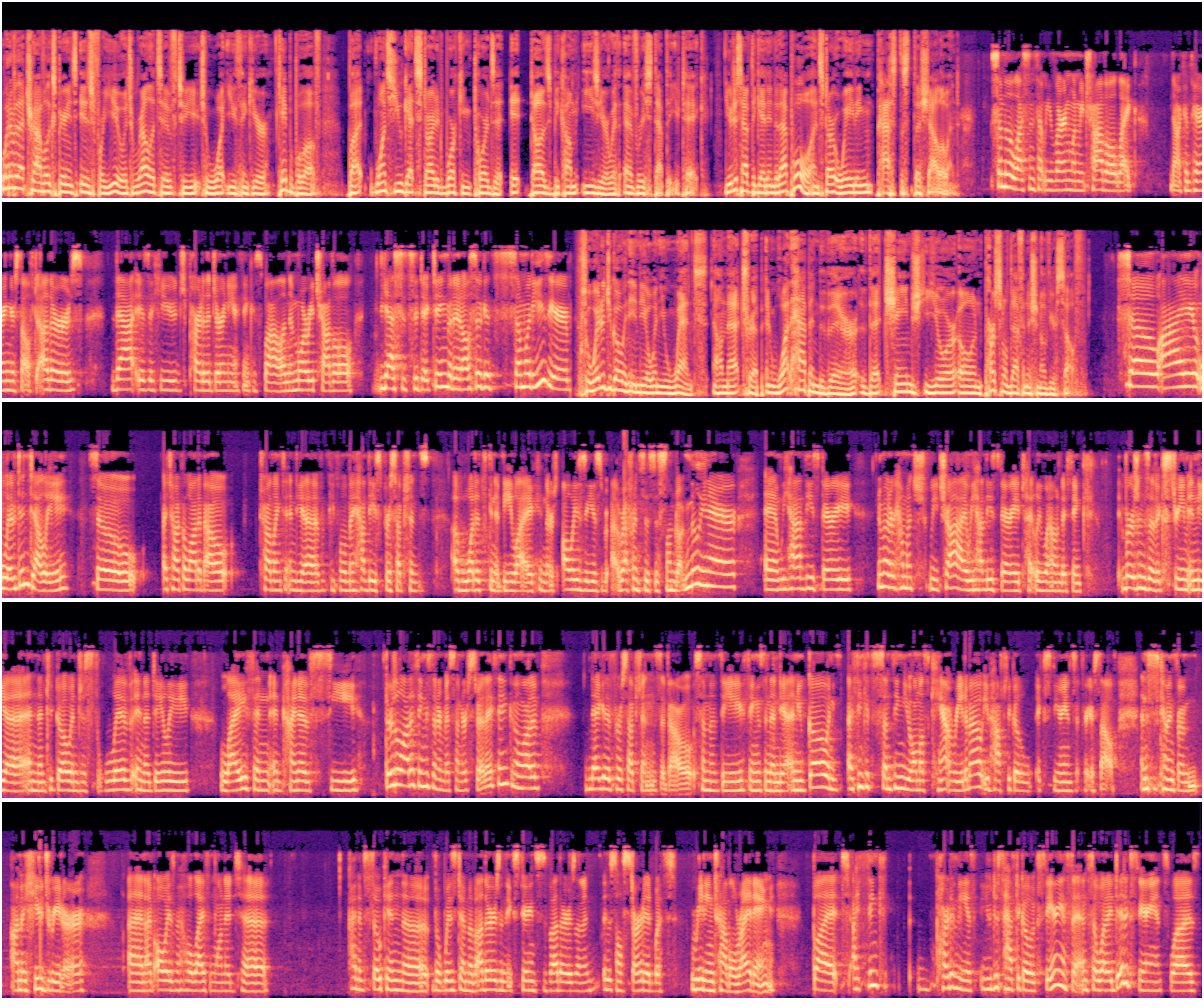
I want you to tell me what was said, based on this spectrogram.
whatever that travel experience is for you, it's relative to you, to what you think you're capable of. But once you get started working towards it, it does become easier with every step that you take. You just have to get into that pool and start wading past the, the shallow end some of the lessons that we learn when we travel, like not comparing yourself to others, that is a huge part of the journey, I think, as well. And the more we travel, yes, it's addicting, but it also gets somewhat easier. So, where did you go in India when you went on that trip? And what happened there that changed your own personal definition of yourself? So, I lived in Delhi. So, I talk a lot about traveling to India. People may have these perceptions of what it's going to be like. And there's always these references to Slumdog Millionaire. And we have these very, no matter how much we try, we have these very tightly wound, I think, versions of extreme India. And then to go and just live in a daily life and, and kind of see, there's a lot of things that are misunderstood, I think, and a lot of negative perceptions about some of the things in India. And you go, and I think it's something you almost can't read about. You have to go experience it for yourself. And this is coming from, I'm a huge reader, and I've always my whole life wanted to kind of soak in the, the wisdom of others and the experiences of others. And this all started with reading travel writing. But I think part of me is you just have to go experience it. And so what I did experience was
